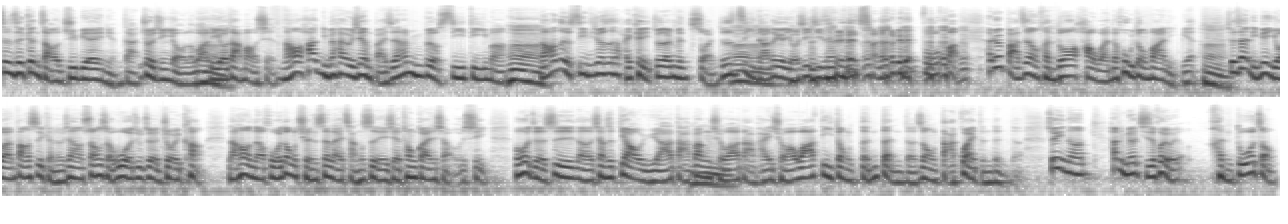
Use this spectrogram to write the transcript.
甚至更早的 GBA 年代就已经有了瓦力欧大冒险。然后它里面还有一些很白痴，它里面不有 CD 吗？嗯，然后那个 CD 就是还可以就在那边转，就是自己拿那个游戏机在那边转，然后就会播放。他就把这种很多好玩的互动放在里面，嗯，所以在里面游玩方式可能像双手握住这个 Joy-Con，然后呢活动全身来尝试一些通关小游戏，或者是呢像是钓鱼啊打。棒球啊，打排球啊，挖地洞等等的这种打怪等等的，所以呢，它里面其实会有很多种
